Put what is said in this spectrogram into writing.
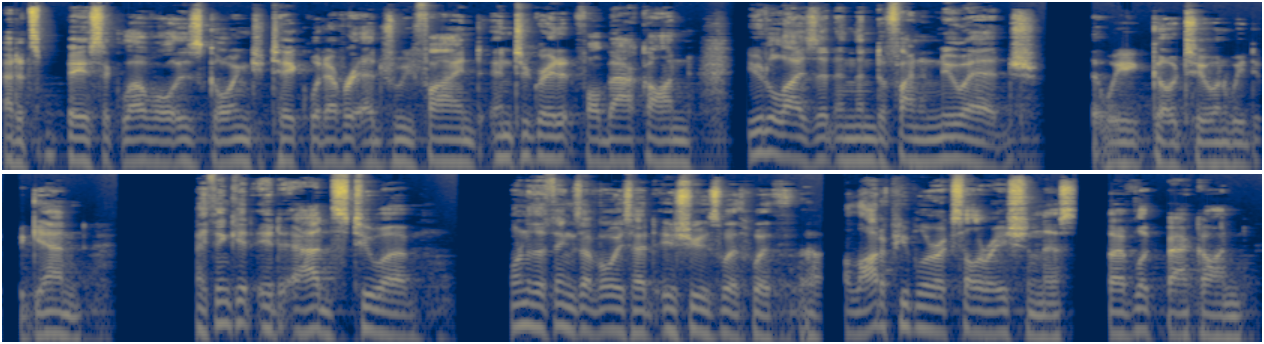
at its basic level, is going to take whatever edge we find, integrate it, fall back on, utilize it, and then define a new edge that we go to and we do again. I think it it adds to a one of the things I've always had issues with with uh, a lot of people who are accelerationists. I've looked back on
